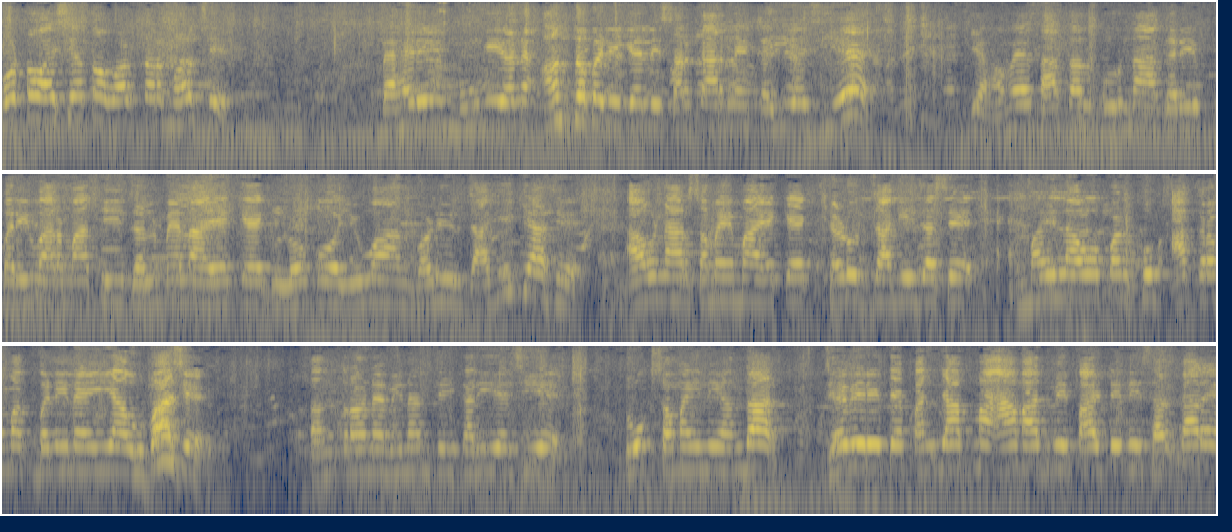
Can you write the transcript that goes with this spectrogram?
ફોટો વળતર મળશે. બહેરી, મૂંગી અને અંધ બની ગયેલી સરકારને કહીએ છીએ હવે સાતલપુરના ગરીબ પરિવારમાંથી જન્મેલા એક એક લોકો યુવાન, વડીલ જાગી ગયા છે. આવનાર સમયમાં એક એક ખેડૂત જાગી જશે. મહિલાઓ પણ ખૂબ આક્રમક બનીને અહીંયા ઊભા છે. તંત્રને વિનંતી કરીએ છીએ, ટૂંક સમયની અંદર જેવી રીતે પંજાબમાં આમ આદમી પાર્ટીની સરકારે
